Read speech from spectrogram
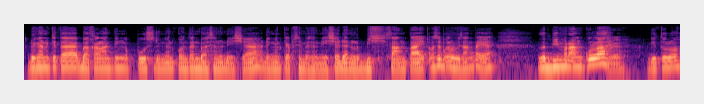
dengan kita bakal nanti nge-push dengan konten bahasa Indonesia, dengan caption bahasa Indonesia dan lebih santai, maksudnya bukan lebih santai ya, lebih merangkul lah. Iya. gitu loh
